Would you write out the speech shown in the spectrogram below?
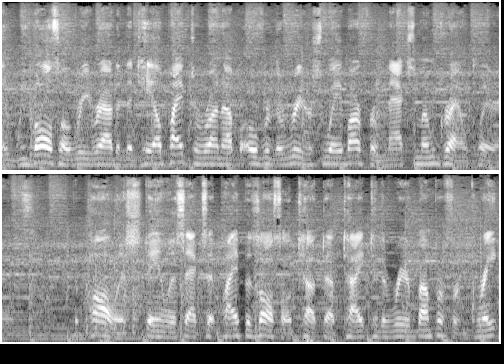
And we've also rerouted the tailpipe to run up over the rear sway bar for maximum ground clearance. The polished stainless exit pipe is also tucked up tight to the rear bumper for great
